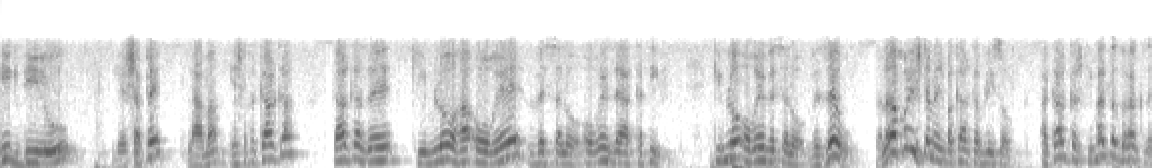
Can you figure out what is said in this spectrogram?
הגדילו, ישפה. למה? יש לך קרקע? קרקע זה כמלוא העורה וסלו. עורה זה הקטיף. כמלוא עורה וסלו. וזהו. אתה לא יכול להשתמש בקרקע בלי סוף. הקרקע שקיבלת זה רק זה.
